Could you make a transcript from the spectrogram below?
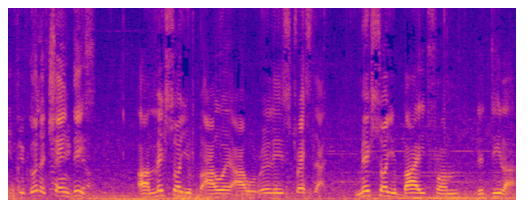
if you're going to change this, uh, make sure you, I will, I will really stress that. Make sure you buy it from the dealer.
